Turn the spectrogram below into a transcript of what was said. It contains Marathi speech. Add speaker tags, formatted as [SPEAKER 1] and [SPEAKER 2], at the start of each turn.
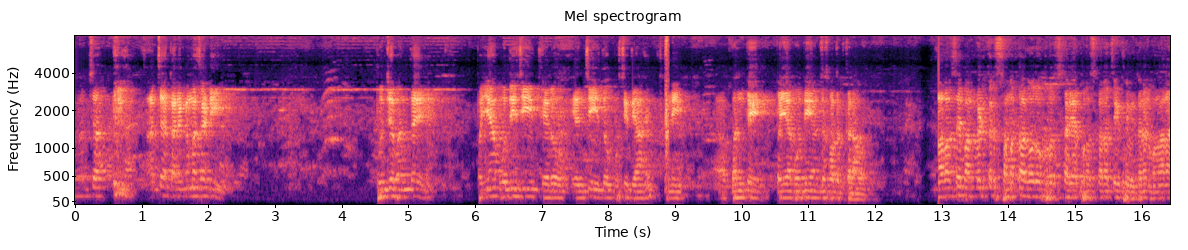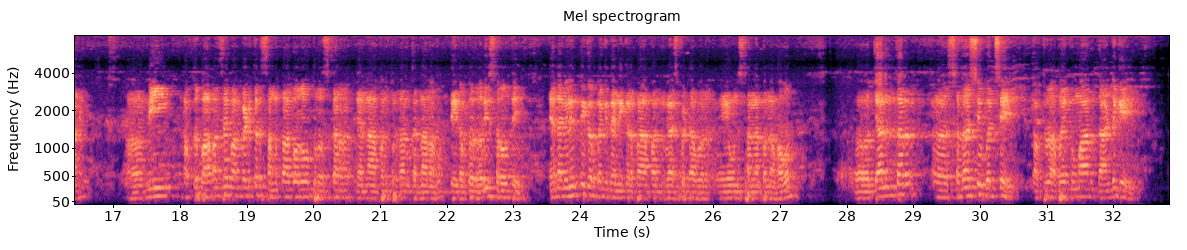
[SPEAKER 1] आजच्या आजच्या कार्यक्रमासाठी पूज्य बनते पय्या बोधीजी थेरो यांची इथं उपस्थिती आहे. आणि अ, बनते पय्या बोधी यांचं स्वागत करावं. बाबासाहेब आंबेडकर समता गौरव पुरस्कार या पुरस्काराचे इथे वितरण होणार आहे. मी डॉक्टर बाबासाहेब आंबेडकर समता गौरव पुरस्कार यांना आपण प्रदान करणार आहोत. ते डॉक्टर रवी सरोदे यांना विनंती करतो की त्यांनी कृपया आपण व्यासपीठावर येऊन स्थानापन्न व्हावं. त्यानंतर सदाशिव गच्छे डॉक्टर अभयकुमार दांडगे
